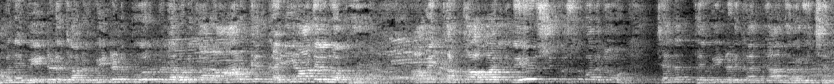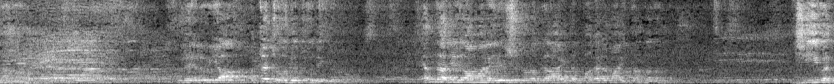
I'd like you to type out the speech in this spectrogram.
അവനെ വീണ്ടെടുക്കാനും വീണ്ടെടുപ്പുകൾ കൊടുക്കാൻ ആർക്കും കഴിയാതിരുന്നപ്പോ അവൻ കർത്താവായി യേശു ക്രിസ്തു പറഞ്ഞു ജനത്തെ വീണ്ടെടുക്കാൻ ഞാൻ ഇറങ്ങിച്ചില്ല. ഒറ്റ ചോദ്യം ചോദിക്കുന്നു എന്താ ജീവാമന യേശു ആയിട്ട് പകരമായി തന്നത്? ജീവൻ.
